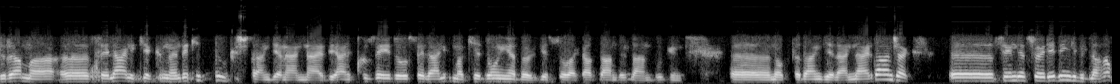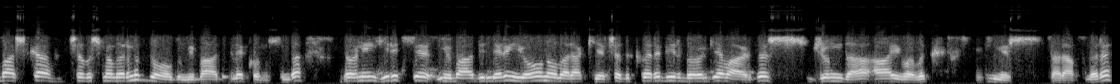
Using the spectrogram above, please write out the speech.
Drama, e, Selanik yakınlarındaki Kılkış'tan gelenlerdi. Yani Kuzeydoğu Selanik Makedonya bölgesi olarak adlandırılan bugün e, noktadan gelenlerdi. Ancak e, senin de söylediğin gibi daha başka çalışmalarımız da oldu mübadele konusunda. Örneğin Giritçi mübadillerin yoğun olarak yaşadıkları bir bölge vardır. Cunda, Ayvalık, İzmir tarafları.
